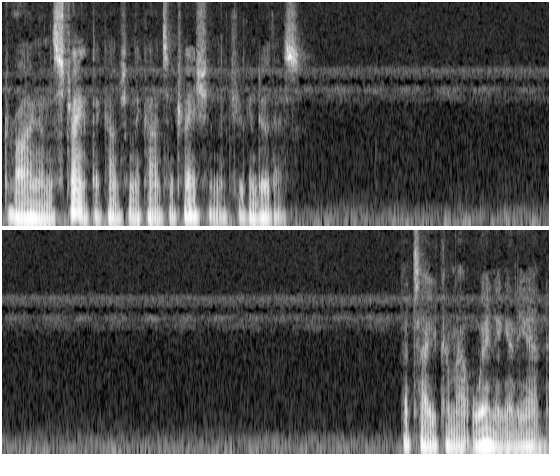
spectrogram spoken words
drawing on the strength that comes from the concentration that you can do this. That's how you come out winning in the end.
